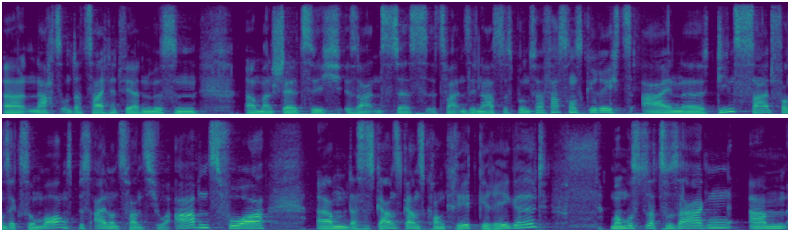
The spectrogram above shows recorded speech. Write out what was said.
äh, nachts unterzeichnet werden müssen. Äh, man stellt sich seitens des zweiten Senats des Bundesverfassungsgerichts eine Dienstzeit von 6 Uhr morgens bis 21 Uhr abends vor. Ähm, das ist ganz, ganz konkret geregelt. Man muss dazu sagen, ähm,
